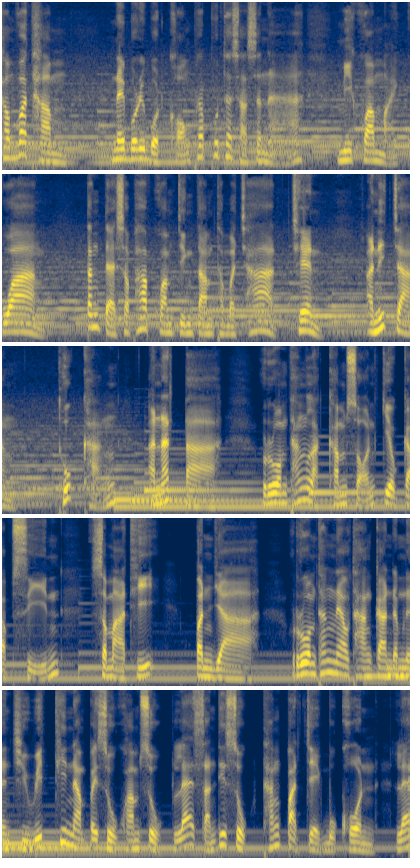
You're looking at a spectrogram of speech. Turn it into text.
คำว่าธรรม ในบริบทของพระพุทธศาสนา มีความหมายกว้าง ตั้งแต่สภาพความจริงตามธรรมชาติ เช่น อนิจจัง ทุกขัง อนัตตา รวมทั้งหลักคำสอนเกี่ยวกับศีล สมาธิ ปัญญา รวมทั้งแนวทางการดำเนินชีวิตที่นำไปสู่ความสุข และสันติสุขทั้งปัจเจกบุคคลและ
